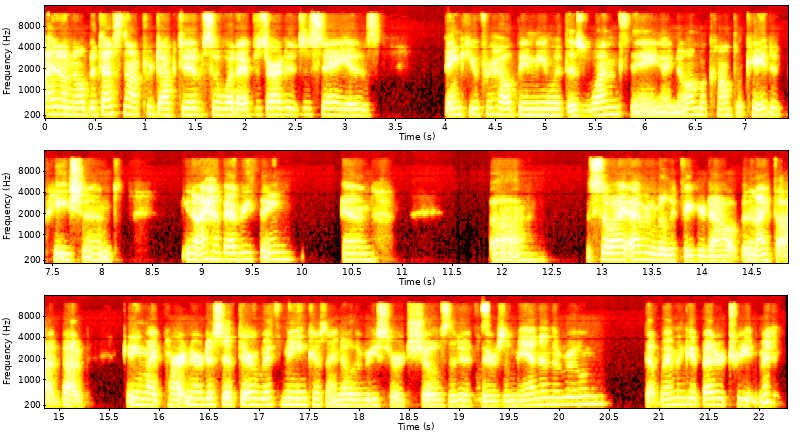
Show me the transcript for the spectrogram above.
I don't know, but that's not productive. So what I've started to say is, thank you for helping me with this one thing. I know I'm a complicated patient. You know, I have everything. And um, so I haven't really figured out. And I thought about getting my partner to sit there with me because I know the research shows that if there's a man in the room, that women get better treatment.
